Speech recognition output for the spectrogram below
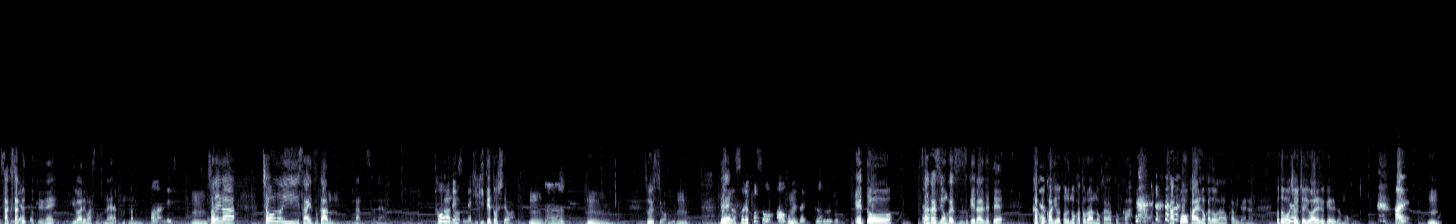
サクサクっとっていうね、言われますもんね。うん。そうなんです。うん。それが、ちょうどいいサイズ感なんですよね。そうですね。聞き手としては。うんう。ん。うん。そうですよ。うん。でそれこそ、あ、ごめんなさい。どうぞどうぞ。えっと、3ヶ月、4ヶ月続けられてて、過去借りを取るのか取らんのかとか、格好を変えるのかどうなのかみたいなこともちょいちょい言われるけれども、はい。うん。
